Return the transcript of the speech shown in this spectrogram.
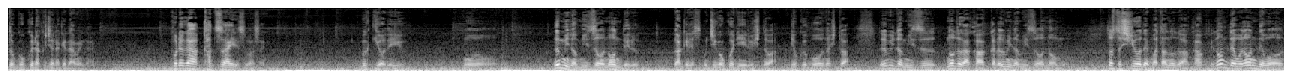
と極楽じゃなきゃダメになる。これが割愛ですまさに。仏教でいう。もう海の水を飲んでるわけです。地獄にいる人は。欲望の人は。海の水喉が渇くから海の水を飲む。そうすると塩でまた喉が渇く。て飲んでも飲んでも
